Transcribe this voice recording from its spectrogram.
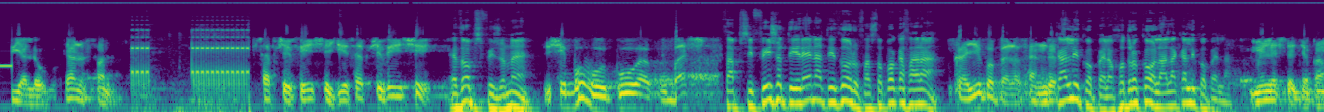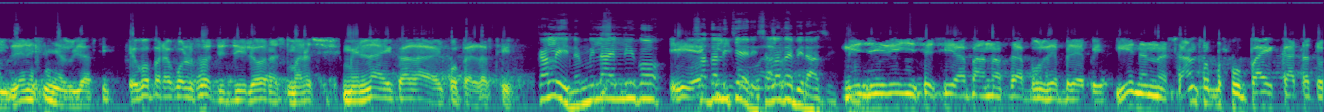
Διαλόγω. Τέλος πάντων. Θα ψηφίσει εκεί, θα ψηφίσει. Εδώ ψηφίζω, ναι. Εσύ πού, πού, πού ακουμπά. Θα ψηφίσω τη Ρένα Τιδούρου, θα σου το πω καθαρά. Καλή κοπέλα φαίνεται. Καλή κοπέλα, χοντροκόλα, αλλά καλή κοπέλα. Μη λε τέτοια πράγματα, δεν έχει μια δουλειά αυτή. Εγώ παρακολουθώ την τηλεόραση, μου αρέσει. Μιλάει καλά η κοπέλα αυτή. Καλή είναι, μιλάει λίγο σαν τα λικέρι, αλλά δεν πειράζει. Μην ζηρίνει εσύ απάνω αυτά που δεν πρέπει. Είναι ένας άνθρωπος που πάει κατά το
